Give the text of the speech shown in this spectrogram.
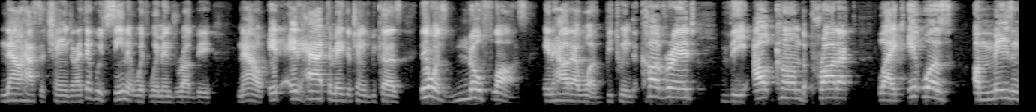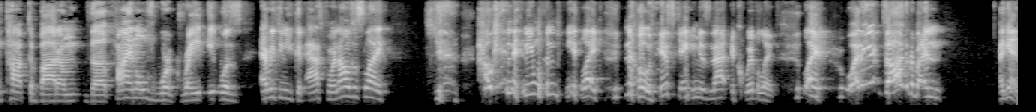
now has to change. And I think we've seen it with women's rugby. Now it it had to make the change because there was no flaws in how that was between the coverage, the outcome, the product. Like it was amazing top to bottom. The finals were great. It was everything you could ask for. And I was just like, how can anyone be like, no, this game is not equivalent? Like, what are you talking about? And again,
